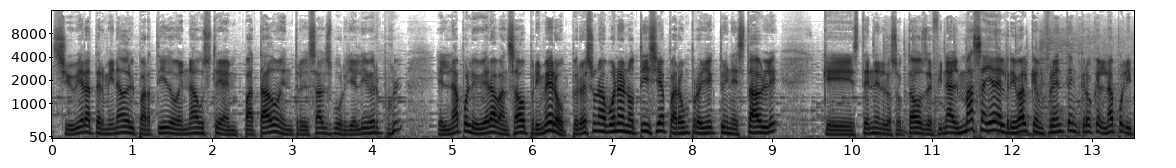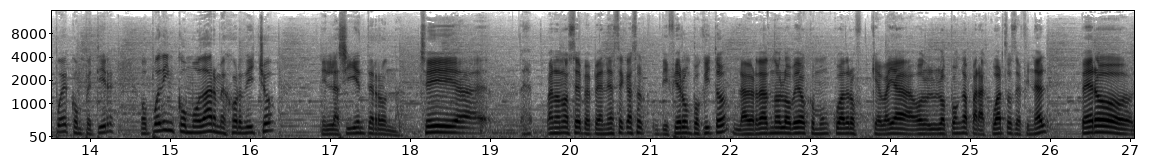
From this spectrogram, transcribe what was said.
si hubiera terminado el partido en Austria empatado entre el Salzburg y el Liverpool, el Napoli hubiera avanzado primero, pero es una buena noticia para un proyecto inestable que estén en los octavos de final. Más allá del rival que enfrenten, creo que el Napoli puede competir o puede incomodar, mejor dicho, en la siguiente ronda. Sí, ah, bueno, no sé, Pepe, en este caso difiero un poquito. La verdad no lo veo como un cuadro que vaya o lo ponga para cuartos de final, pero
